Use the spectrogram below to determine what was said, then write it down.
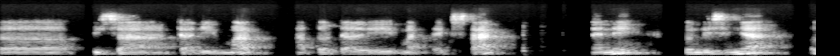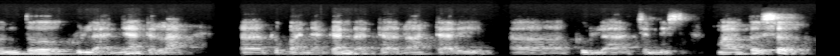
uh, bisa dari malt atau dari malt extract. Nah, ini kondisinya untuk gulanya adalah uh, kebanyakan adalah dari uh, gula jenis maltose.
